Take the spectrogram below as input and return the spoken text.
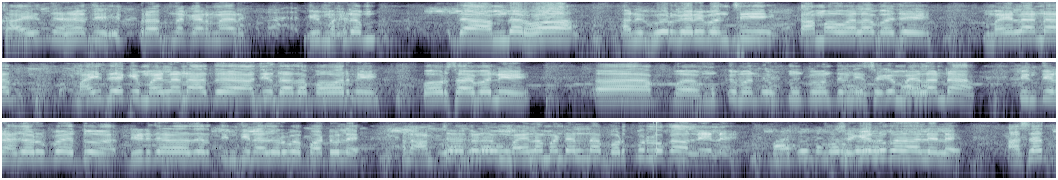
साईंसाठी प्रार्थना हीच करणार की मॅडम आमदार व्हा आणि गोरगरिबांची कामं व्हायला पाहिजे. महिलांना माहिती आहे की महिलांना आज अजितदादा पवारनी पवार साहेबांनी मुख्यमंत्री उपमुख्यमंत्र्यांनी सगळे महिलांना तीन तीन हजार रुपये दो दीड दीड हजार तीन तीन हजार रुपये पाठवले. आणि आमच्याकडे महिला मंडळांना भरपूर लोक आलेले आहे सगळे लोक आलेले आहे असंच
